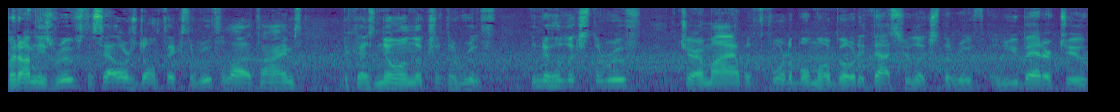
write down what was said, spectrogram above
but on these roofs, the sellers don't fix the roof a lot of times because no one looks at the roof. You know who looks at the roof? Jeremiah with Affordable Mobility. That's who looks at the roof, and you better too.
